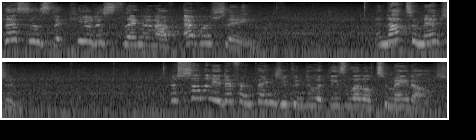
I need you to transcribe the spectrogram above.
This is the cutest thing that I've ever seen. And not to mention, there's so many different things you can do with these little tomatoes.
